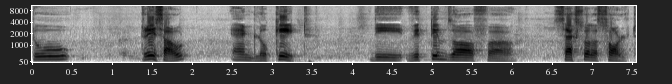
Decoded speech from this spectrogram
to trace out and locate the victims of uh, sexual assault.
